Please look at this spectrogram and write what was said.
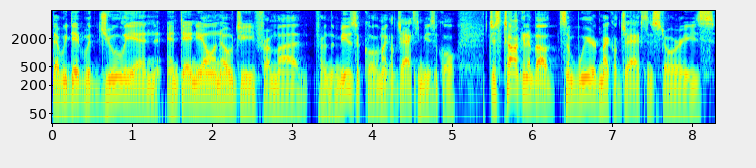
that we did with Julien and Daniele and Ogie from uh, from the musical, the Michael Jackson musical, just talking about some weird Michael Jackson stories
